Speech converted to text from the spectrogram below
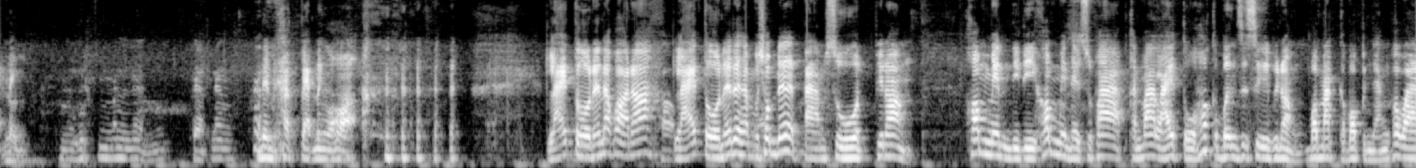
ดหนึ่งมันมันเล่นแปดหนึ่งเน้นคักแปดหนึ่งพ่อ หลายตัวเลยนะพ่อเนาะครับหลายตัวเลยเด้อท่านผู้ชมเด้อตามสูตรพี่น้องคอมเมนต์ดีๆคอมเมนต์ให้สุภาพคันว่าหลายตัวเฮากับเบิงซื่อๆพี่น้องบ่มักกับบ่เป็นหยังเพราะว่า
